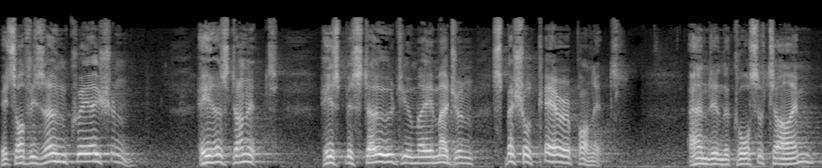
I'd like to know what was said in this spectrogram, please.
It's of his own creation. He has done it. He's bestowed, you may imagine, special care upon it. And in the course of time,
